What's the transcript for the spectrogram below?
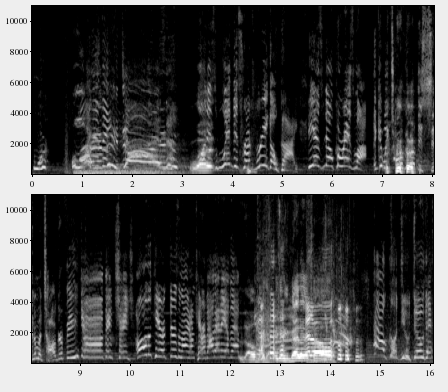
What? What have they done? What is with this Rodrigo guy? He has no charisma. Can we talk about this cinematography? Uh, they've changed all the characters, and I don't care about any of them. Oh my god, they're getting meta as hell. How could you do this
